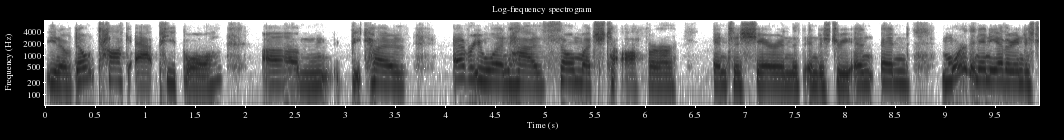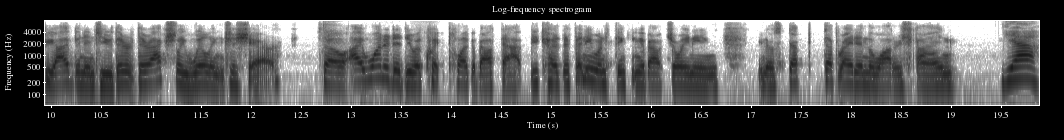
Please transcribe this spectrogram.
You know, don't talk at people um, because everyone has so much to offer and to share in this industry. And and more than any other industry I've been into, they're they're actually willing to share. So I wanted to do a quick plug about that because if anyone's thinking about joining, you know, step step right in. The water's fine. Yeah,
